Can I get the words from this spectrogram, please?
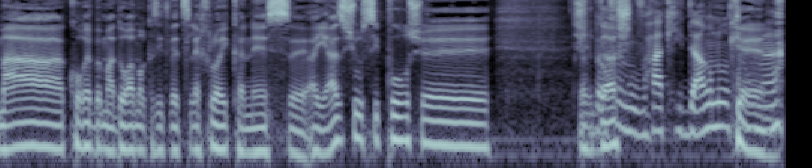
מה קורה במהדורה המרכזית ואצלך לא ייכנס? אה, היה איזשהו סיפור ש... שבאופן הרגשת- מובהק הידרנו אותו כן, מה-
